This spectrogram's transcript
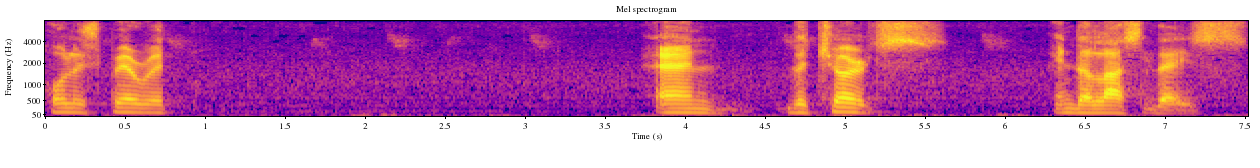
Holy Spirit and the church in the last days.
